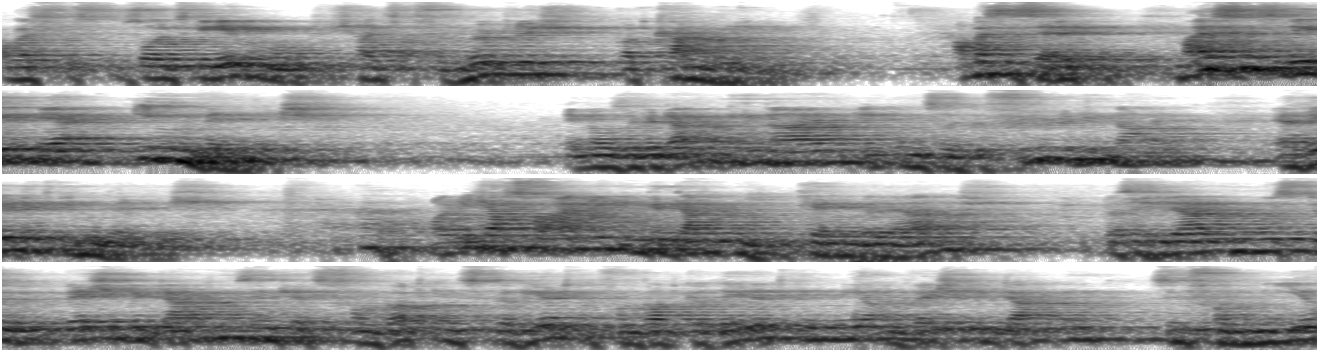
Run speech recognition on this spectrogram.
Aber es, soll es geben und ich halte es auch für möglich. Gott kann reden. Aber es ist selten. Meistens redet er inwendig. In unsere Gedanken hinein, in unsere Gefühle hinein. Er redet inwendig. Und ich habe es vor allen Dingen in Gedanken kennengelernt, dass ich lernen musste, welche Gedanken sind jetzt von Gott inspiriert und von Gott geredet in mir und welche Gedanken sind von mir,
